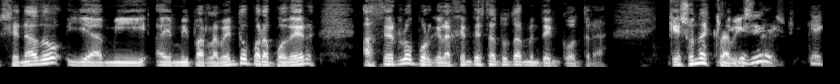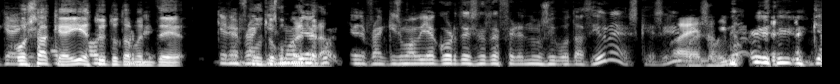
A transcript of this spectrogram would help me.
Senado y a mi, a mi Parlamento para poder hacerlo porque la gente está totalmente en contra. Que son esclavistas. cosa que ahí estoy totalmente que en, el franquismo había, que en el franquismo había cortes y referéndums y votaciones, que sí. Bueno, que,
